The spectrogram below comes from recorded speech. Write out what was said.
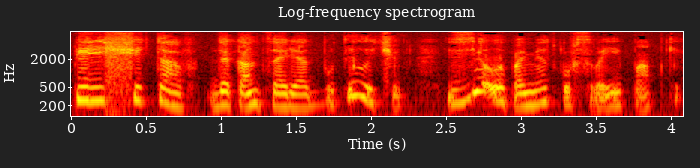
пересчитав до конца ряд бутылочек, сделала пометку в своей папке.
